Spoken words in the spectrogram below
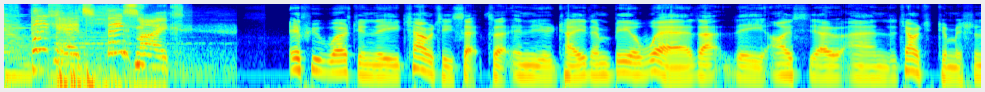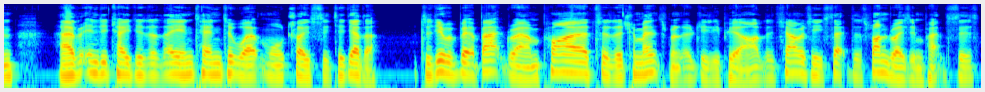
Wicked! Thanks, Mike. If you work in the charity sector in the UK, then be aware that the ICO and the Charity Commission have indicated that they intend to work more closely together to give a bit of background, prior to the commencement of GDPR, the charity sector's fundraising practices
